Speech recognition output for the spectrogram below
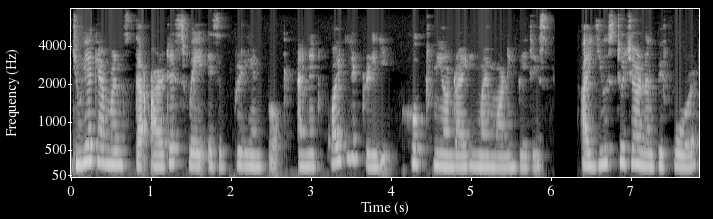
Julia Cameron's The Artist's Way is a brilliant book, and it quite literally hooked me on writing my morning pages. I used to journal before,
